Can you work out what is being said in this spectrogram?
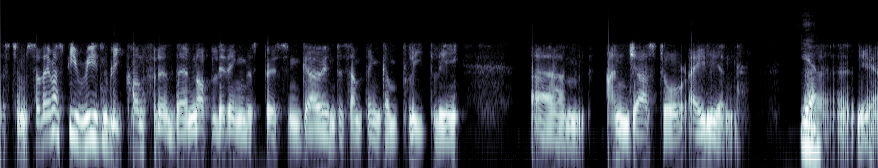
system. So they must be reasonably confident they're not letting this person go into something completely um, unjust or alien. Yeah, uh, yeah.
